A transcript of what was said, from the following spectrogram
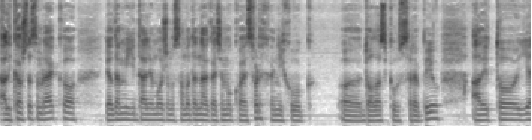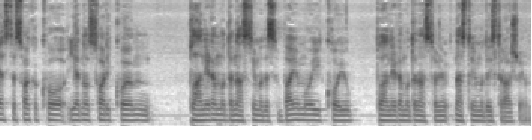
Ali kao što sam rekao, jel da mi dalje možemo samo da nagađamo koja je svrha njihovog uh, dolaska u Srbiju, ali to jeste svakako jedna od stvari kojom planiramo da nastavimo da se bavimo i koju planiramo da nastavimo, da istražujemo.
